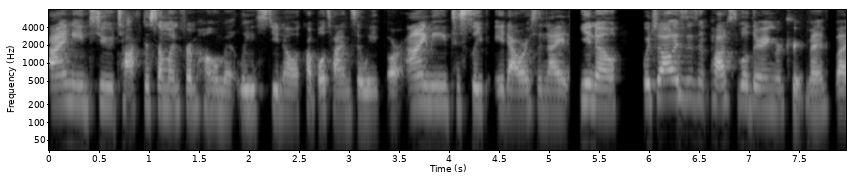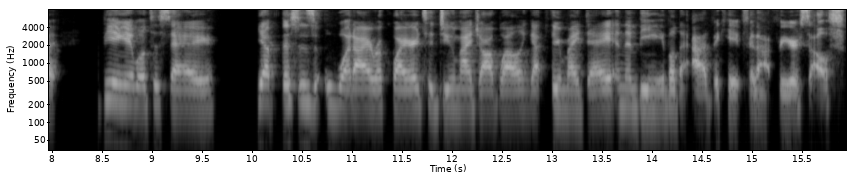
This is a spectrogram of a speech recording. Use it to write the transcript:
i need to talk to someone from home at least you know a couple times a week or i need to sleep 8 hours a night you know which always isn't possible during recruitment but being able to say yep this is what i require to do my job well and get through my day and then being able to advocate for that for yourself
